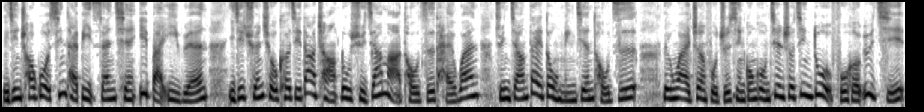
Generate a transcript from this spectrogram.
已经超过新台币三千一百亿元，以及全球科技大厂陆续加码投资台湾，均将带动民间投资。另外，政府执行公共建设进度符合预期，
